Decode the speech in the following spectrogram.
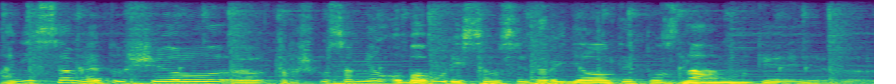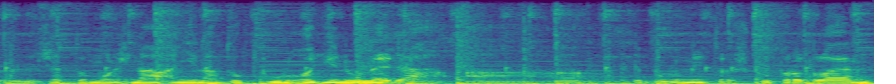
Ani jsem netušil, eh, trošku jsem měl obavu, když jsem si tady dělal ty poznámky, eh, že to možná ani na tu půl hodinu nedá a tady budu mít trošku problém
